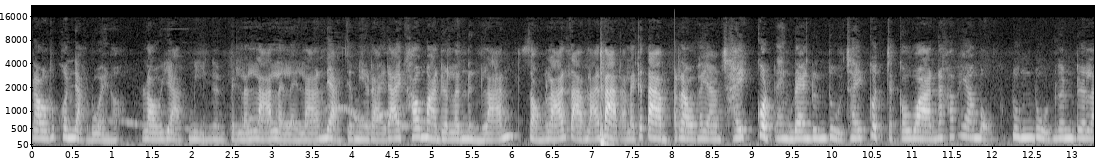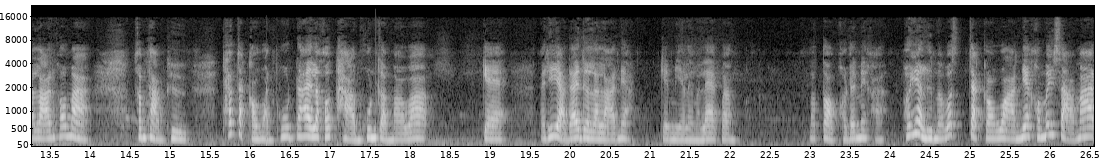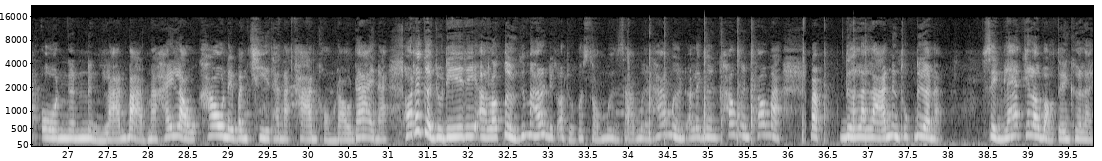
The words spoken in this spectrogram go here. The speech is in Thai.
เราทุกคนอยากรวยเนาะเราอยากมีเงินเป็นล้านล้านๆหลาย ๆ ล้าน อยากจะมีรายได้เข้ามาเดือนละหนึ่งล้านสองล้านสามล้านบาทอะไรก็ตาม เราพยายามใช้กฎแห่งแรงดึงดูดใช้กฎจักรวาลนะคะ พยายามบอกดึงดูดเงินเดือนละล้านเข้ามาคำถามคือ ถ้าจักรวาลพูดได้แล้วเขาถามคุณกลับมาว่า แกไอ้ที่อยากได้เดือนละล้านเนี่ย แกมีอะไรมาแลกบ้าง เราตอบเขาได้ไหมคะ เพราะอย่าลืมนะว่าจักรวาลเนี่ยเขาไม่สามารถโอนเงินหนึ่งล้านบาทมาให้เราเข้าในบัญชีธนาคารของเราได้นะ เพราะถ้าเกิดอยู่ดีๆอะเราตื่นขึ้นมาแล้วดึกเอาถือว่าสองหมื่นสามหมื่นห้าหมื่นอะไรเงินเข้าเงินเข้ามา แบบเดือนละล้านหนึ่งทุกเดือนอะสิ่งแรกที่เราบอกตัวเองคืออะไร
